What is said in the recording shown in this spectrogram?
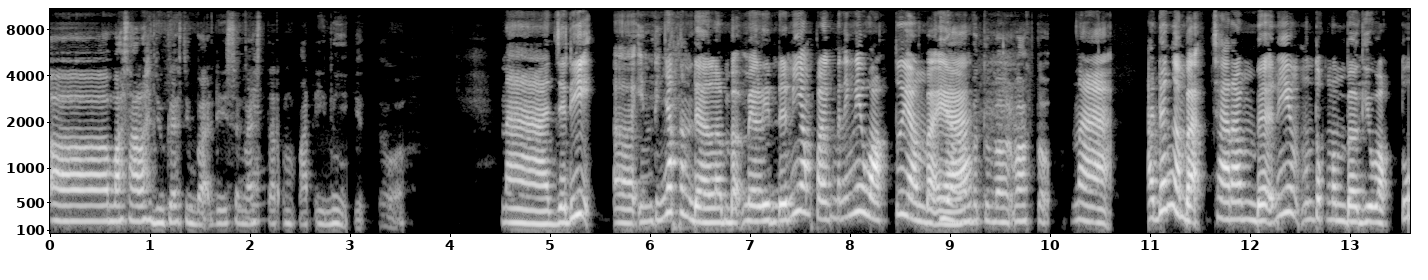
uh, masalah juga sih, Mbak, di semester 4 ini gitu. Nah, jadi uh, intinya kendala Mbak Melinda ini yang paling penting nih waktu ya, Mbak ya. Iya, betul banget waktu. Nah, ada nggak mbak cara mbak nih untuk membagi waktu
